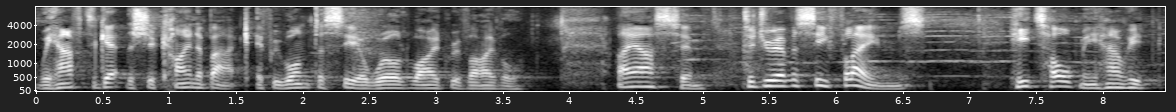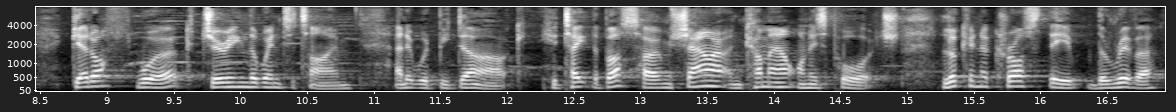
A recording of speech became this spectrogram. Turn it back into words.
We have to get the Shekinah back if we want to see a worldwide revival. I asked him, Did you ever see flames? He told me how he'd get off work during the winter time and it would be dark. He'd take the bus home, shower, and come out on his porch, looking across the, the river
